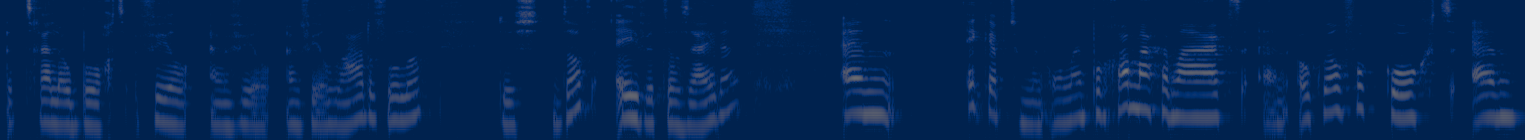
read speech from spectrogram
het Trello-bord veel en veel en veel waardevoller. Dus dat even terzijde. En ik heb toen een online programma gemaakt en ook wel verkocht en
